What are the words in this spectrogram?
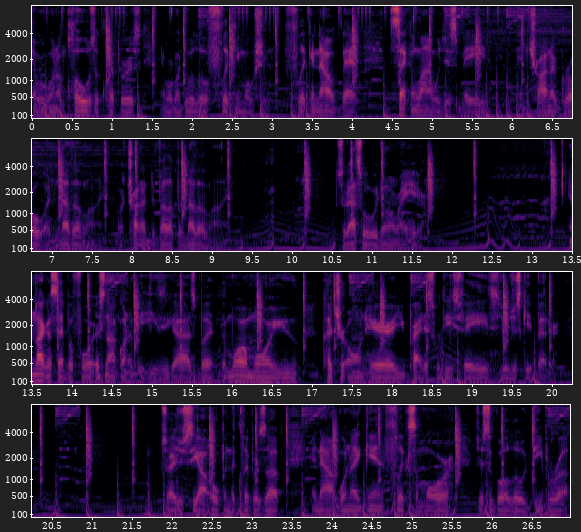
and we're going to close the clippers and we're going to do a little flicking motion, flicking out that second line we just made and trying to grow another line or trying to develop another line. So that's what we're doing right here. And like I said before, it's not going to be easy, guys, but the more and more you cut your own hair, you practice with these fades, you'll just get better. So as you see, I open the clippers up and now I'm going to again flick some more just to go a little deeper up.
